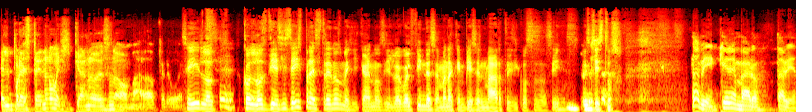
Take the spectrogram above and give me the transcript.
El preestreno mexicano es una mamada, pero bueno. Sí, los, con los 16 preestrenos mexicanos y luego el fin de semana que empieza en martes y cosas así. Es, es chistoso. Está bien, quieren varo, está bien.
